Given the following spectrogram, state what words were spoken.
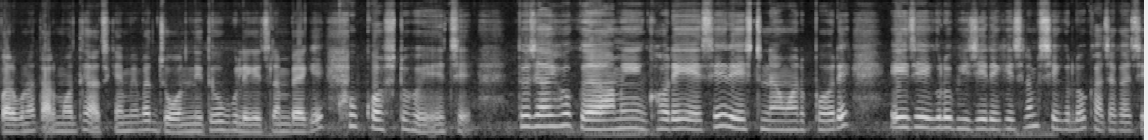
পারব না। তার মধ্যে আজকে আমি আবার জল নিতেও ভুলে গেছিলাম ব্যাগে। খুব কষ্ট হয়েছে। তো যাই হোক আমি ঘরে এসে রেস্ট নেওয়ার পরে এই যে এগুলো ভিজিয়ে রেখেছিলাম, সেগুলো কাছাকাছি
